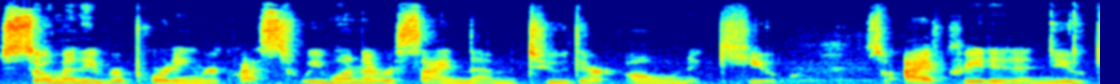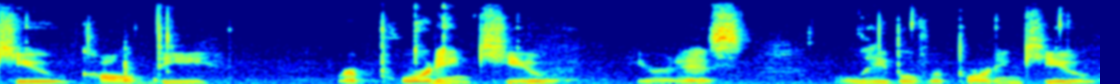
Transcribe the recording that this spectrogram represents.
so many reporting requests, we want to assign them to their own queue. So I've created a new queue called the reporting queue. Here it is, label reporting queue.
